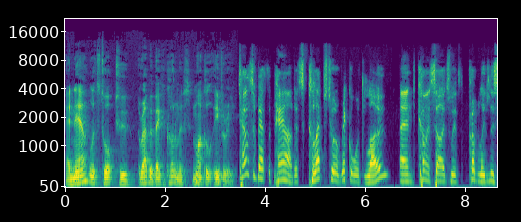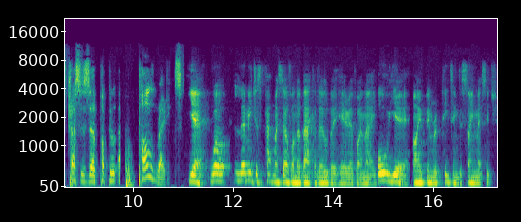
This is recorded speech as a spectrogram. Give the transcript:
And now let's talk to a Rabobank economist Michael Every. Tell us about the pound. It's collapsed to a record low and coincides with probably Liz Truss's uh, popular, uh, polling ratings. Yeah, well, let me just pat myself on the back a little bit here, if I may. All year, I've been repeating the same message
